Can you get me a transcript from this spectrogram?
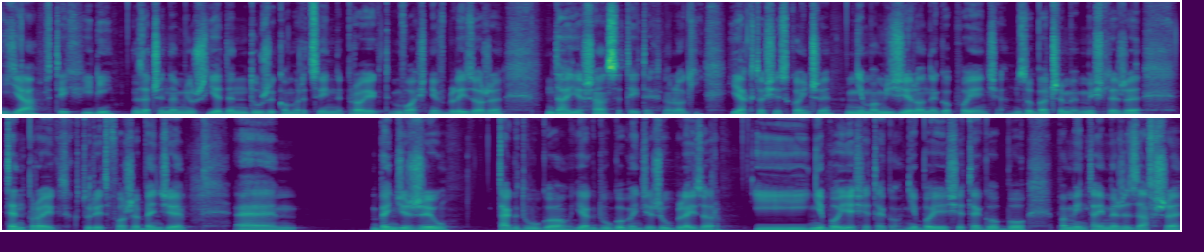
Ja w tej chwili zaczynam już jeden duży komercyjny projekt właśnie w Blazorze. Daję szansę tej technologii. Jak to się skończy? Nie mam zielonego pojęcia. Zobaczymy. Myślę, że ten projekt, który tworzę, będzie, e, będzie żył tak długo, jak długo będzie żył Blazor. I nie boję się tego. Nie boję się tego, bo pamiętajmy, że zawsze,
